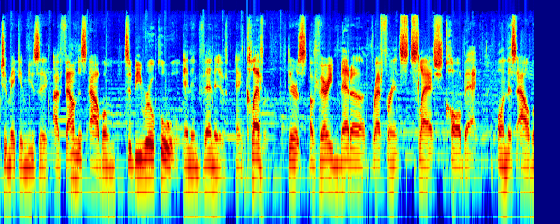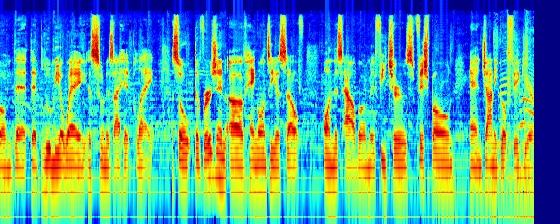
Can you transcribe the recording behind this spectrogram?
Jamaican music, I found this album to be real cool and inventive and clever. There's a very meta reference slash callback on this album that that blew me away as soon as I hit play. So the version of Hang On to Yourself on this album. It features Fishbone and JohnnyGo Figure.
